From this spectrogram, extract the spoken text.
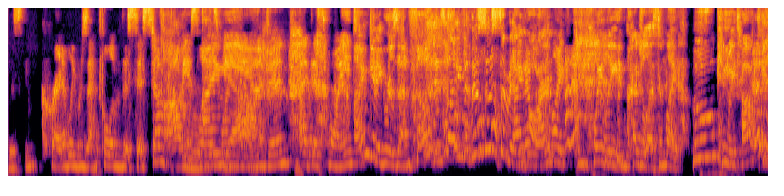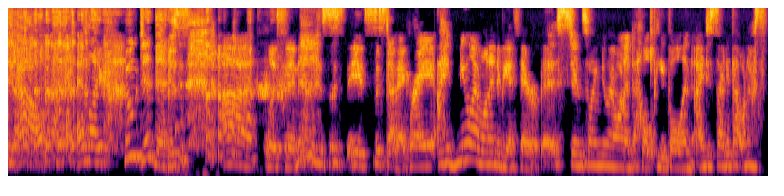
was incredibly resentful of the system. Obviously, I mean, yeah. imagine at this point. I'm getting resentful. and It's not even the system anymore. I know. I'm like completely incredulous. I'm like, who can we talk to now? and like, who did this? Uh, listen, it's, it's systemic, right? I knew I wanted to be a therapist, and so I knew I wanted to help people, and I decided that when I was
